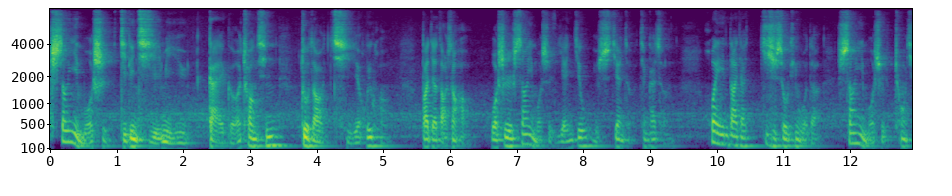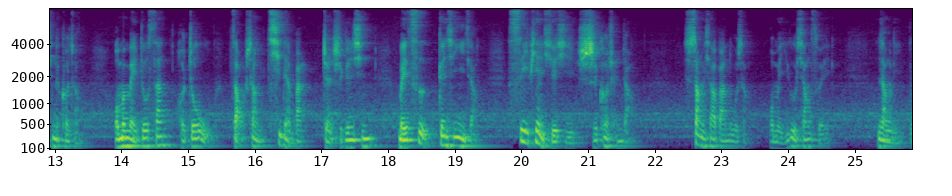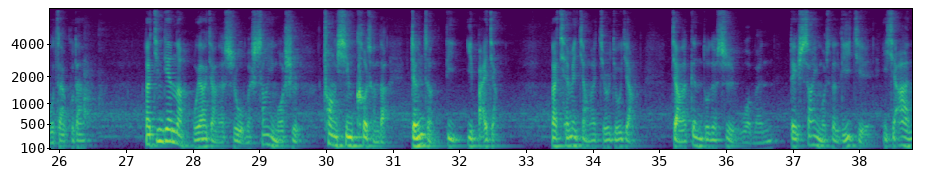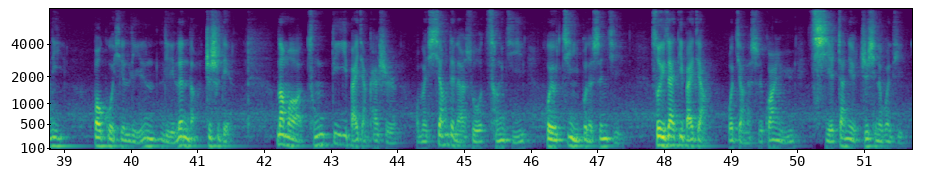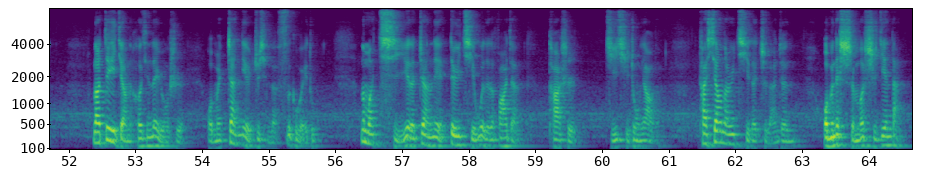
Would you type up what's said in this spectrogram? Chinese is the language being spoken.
商业模式决定企业命运，改革创新铸造企业辉煌。大家早上好，我是商业模式研究与实践者江开成，欢迎大家继续收听我的商业模式创新的课程。我们每周三和周五早上七点半准时更新，每次更新一讲，C 片学习时刻成长。上下班路上，我们一路相随，让你不再孤单。那今天呢，我要讲的是我们商业模式创新课程的整整第一百讲。那前面讲了九十九讲，讲的更多的是我们对商业模式的理解，一些案例，包括一些理论理论的知识点。那么从第一百讲开始，我们相对来说层级会有进一步的升级。所以在第一百讲，我讲的是关于企业战略执行的问题。那这一讲的核心内容是我们战略执行的四个维度。那么，企业的战略对于企业未来的发展，它是极其重要的。它相当于企业的指南针。我们的什么时间段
